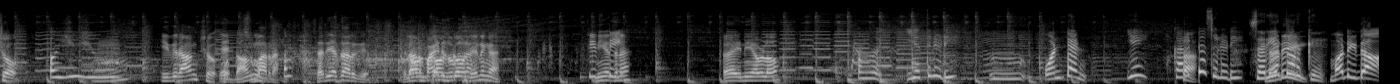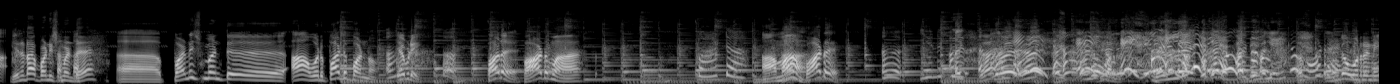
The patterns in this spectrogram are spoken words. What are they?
ஷோ ஐயையோ. இது ராங் ஷோ. சும்மாடா சரியா தான் இருக்கு. எல்லாரும் பாயிண்ட் சொல்லுங்க என்னங்க நீ எத்தனை? ஏய் நீ எவ்வளோ? ஆ, எத்தனைடி? ஒன் டென் கரெக்டா சொல்லுடி சரியா தான் இருக்கு மாட்டிக்கிட்டா என்னடா பனிஷ்மெண்ட் பனிஷ்மெண்ட் ஆ ஒரு பாட்டு பாடணும் எப்படி பாடு பாடுமா பாட்டா ஆமா பாடு எங்க ஓடுற? நீ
